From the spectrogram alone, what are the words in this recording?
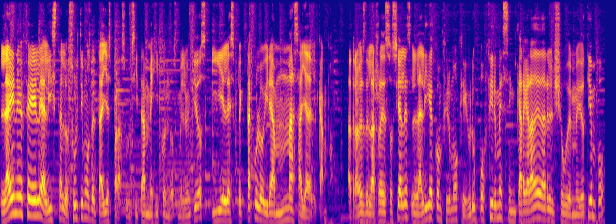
La NFL alista los últimos detalles para su visita a México en 2022 y el espectáculo irá más allá del campo. A través de las redes sociales, la liga confirmó que Grupo Firme se encargará de dar el show de medio tiempo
